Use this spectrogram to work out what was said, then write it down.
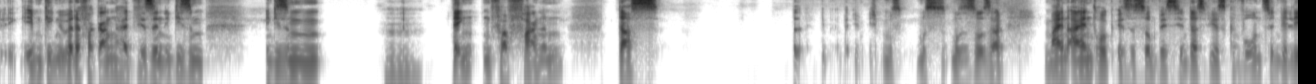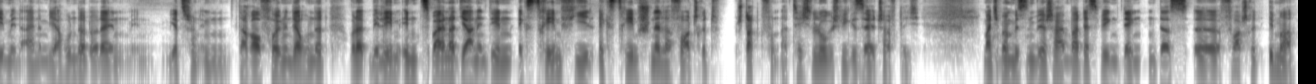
eben gegenüber der Vergangenheit. Wir sind in diesem, in diesem Hm. Denken verfangen, dass ich muss, muss, muss es so sagen. Mein Eindruck ist es so ein bisschen, dass wir es gewohnt sind. Wir leben in einem Jahrhundert oder in, in, jetzt schon im darauffolgenden Jahrhundert oder wir leben in 200 Jahren, in denen extrem viel, extrem schneller Fortschritt stattgefunden hat, technologisch wie gesellschaftlich. Manchmal müssen wir scheinbar deswegen denken, dass äh, Fortschritt immer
